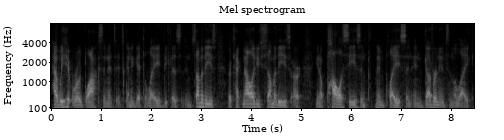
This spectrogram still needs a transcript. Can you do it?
have we hit roadblocks and it's, it's going to get delayed because in some of these are technologies, some of these are, you know, policies in, in place and, and governance and the like.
